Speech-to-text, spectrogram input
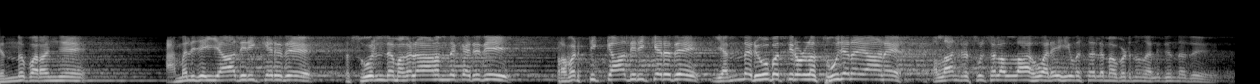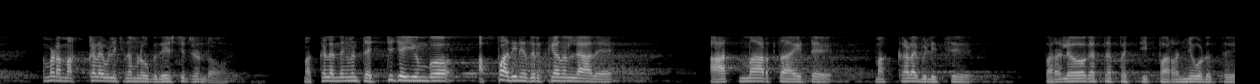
എന്ന് പറഞ്ഞ് അമൽ ചെയ്യാതിരിക്കരുത്. റസൂലിന്റെ മകളാണെന്ന് കരുതി പ്രവർത്തിക്കാതിരിക്കരുത് എന്ന രൂപത്തിലുള്ള സൂചനയാണ് അള്ളാഹ് റസൂൽ സല്ലല്ലാഹു അലഹി വസ്ലം അവിടുന്ന് നൽകുന്നത്. നമ്മുടെ മക്കളെ വിളിച്ച് നമ്മൾ ഉപദേശിച്ചിട്ടുണ്ടോ? മക്കൾ എന്തെങ്കിലും തെറ്റ് ചെയ്യുമ്പോൾ അപ്പം അതിനെതിർക്കുക എന്നല്ലാതെ ആത്മാർത്ഥമായിട്ട് മക്കളെ വിളിച്ച് പരലോകത്തെ പറ്റി പറഞ്ഞു കൊടുത്ത്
